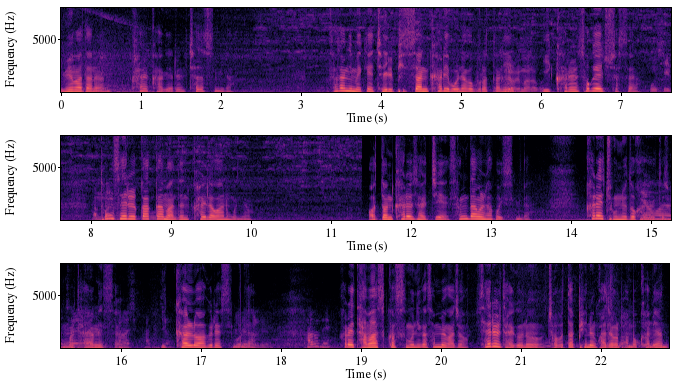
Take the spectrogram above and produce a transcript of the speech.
유명하다는 칼 가게를 찾았습니다. 사장님에게 제일 비싼 칼이 뭐냐고 물었더니 이 칼을 소개해 주셨어요. 93만 통새를 깎아 만든 칼이라고 하는군요. 어떤 칼을 살지 상담을 하고 있습니다. 칼의 종류도 가격도 정말 다양했어요. 이 칼로 하기로 했습니다. 칼의 다마스커스 무늬가 선명하죠. 새를 달근 후 저부터 피는 과정을 반복하면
